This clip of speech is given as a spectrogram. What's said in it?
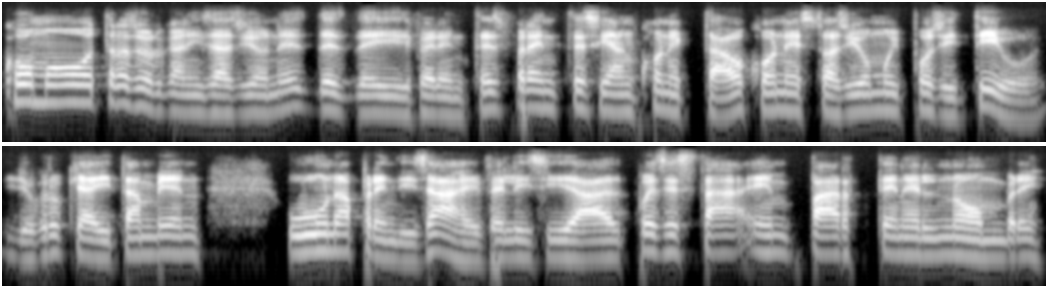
cómo otras organizaciones desde diferentes frentes se han conectado con esto ha sido muy positivo. Yo creo que ahí también hubo un aprendizaje. Felicidad pues está en parte en el nombre,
